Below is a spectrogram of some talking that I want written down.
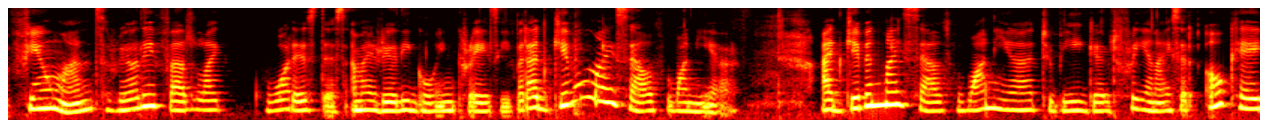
few months really felt like, what is this? Am I really going crazy? But I'd given myself one year. I'd given myself one year to be guilt free, and I said, okay,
